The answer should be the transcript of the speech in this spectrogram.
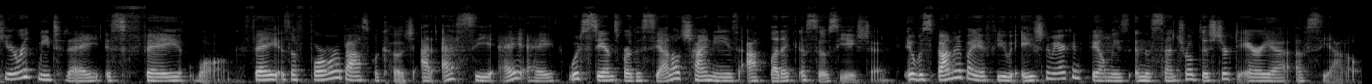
Here with me today is Faye Wong. Faye is a former basketball coach at SCAA, which stands for the Seattle Chinese Athletic Association. It was founded by a few Asian American families in the Central District area of Seattle.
